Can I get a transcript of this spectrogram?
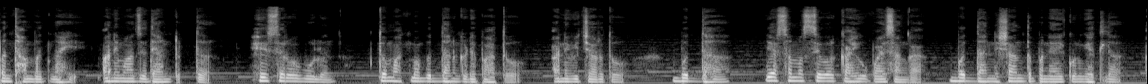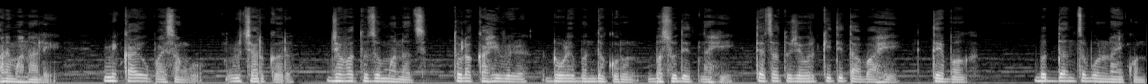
पण थांबत नाही आणि माझं ध्यान तुटतं. हे सर्व बोलून तो महात्मा बुद्धांकडे पाहतो. आणि विचारतो बुद्ध या समस्येवर काही उपाय सांगा. बुद्धांनी शांतपणे ऐकून घेतलं आणि म्हणाले मी काय उपाय सांगू? विचार कर. जेव्हा तुझं मनच तुला काही वेळ डोळे बंद करून बसू देत नाही त्याचा तुझ्यावर किती ताबा आहे ते बघ. बुद्धांचं बोलणं ऐकून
